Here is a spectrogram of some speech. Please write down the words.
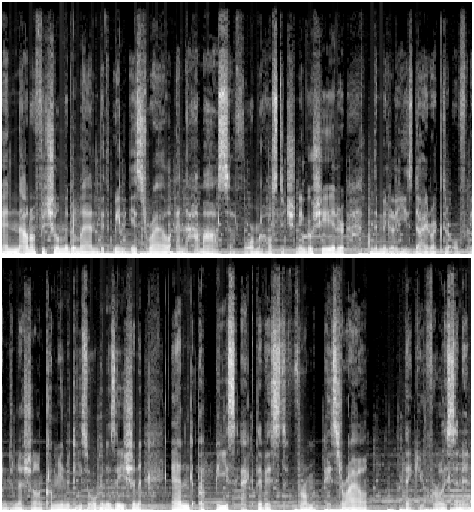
an unofficial middleman between Israel and Hamas, a former hostage negotiator, the Middle East director of International Communities Organization, and a peace activist from Israel. Thank you for listening.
